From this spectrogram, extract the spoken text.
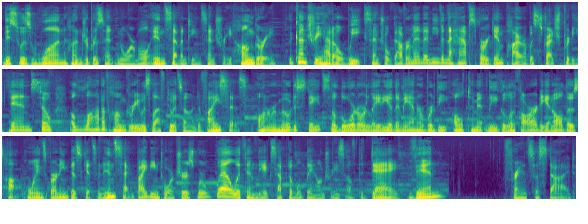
this was 100% normal in 17th century Hungary. The country had a weak central government, and even the Habsburg Empire was stretched pretty thin, so a lot of Hungary was left to its own devices. On remote estates, the lord or lady of the manor were the ultimate legal authority, and all those hot coins, burning biscuits, and insect biting tortures were well within the acceptable boundaries of the day. Then, Francis died.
